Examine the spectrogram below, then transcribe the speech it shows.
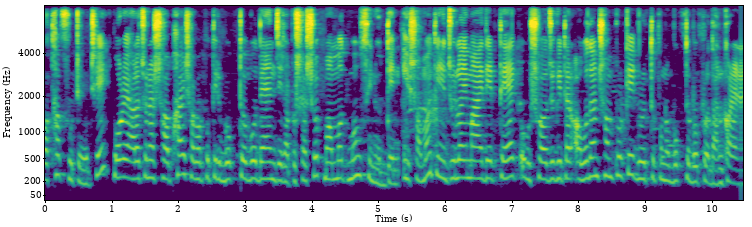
কথা ফুটে ওঠে। পরে আলোচনা সভায় সভাপতির বক্তব্য দেন জেলা প্রশাসক মোহাম্মদ মহসিন উদ্দিন। এ সময় তিনি জুলাই মায়েদের ত্যাগ ও সহযোগিতার অবদান সম্পর্কে গুরুত্বপূর্ণ বক্তব্য প্রদান করেন।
